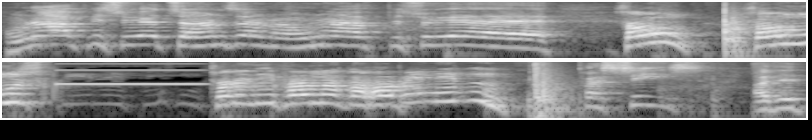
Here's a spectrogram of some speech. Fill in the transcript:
hun har haft besøg af Thompson, og hun har haft besøg af... Så hun, så hun nu så er det lige før, man kan hoppe ind i den. Præcis. Og det er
